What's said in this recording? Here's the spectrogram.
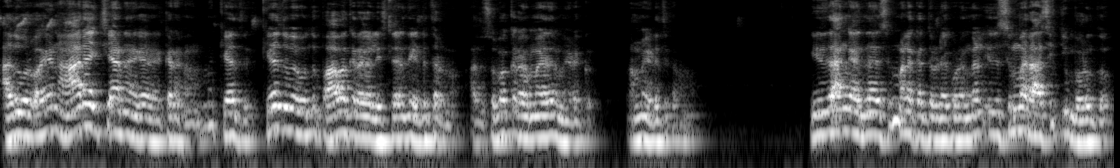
அது ஒரு வகையான ஆராய்ச்சியான கிரகம் கேது. கேதுவை வந்து பாவக்கிரக லிஸ்ட்லேருந்து எடுத்துடணும். அது சுபக்கிரகமாக தான் நம்ம எடுக்கும் நம்ம எடுத்துக்கணும். இதுதாங்க இந்த சிம்மலக்கத்துடைய குணங்கள். இது சிம்ம ராசிக்கும் பொருந்தும்.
